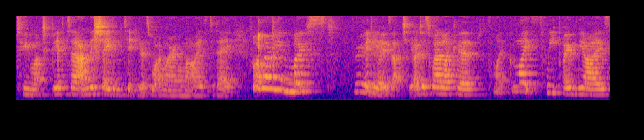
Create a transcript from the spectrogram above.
too much glitter. And this shade in particular is what I'm wearing on my eyes today. It's what I'm wearing in most videos actually. I just wear like a like light sweep over the eyes,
